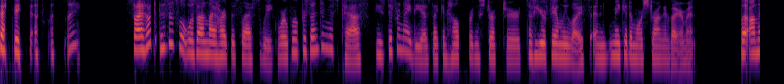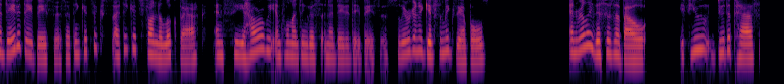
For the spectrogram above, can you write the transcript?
so I hope this is what was on my heart this last week, where we're presenting this path, these different ideas that can help bring structure to your family life and make it a more strong environment. But on a day-to-day basis, I think it's ex- I think it's fun to look back and see how are we implementing this in a day-to-day basis. So we were going to give some examples. And really this is about if you do the path,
